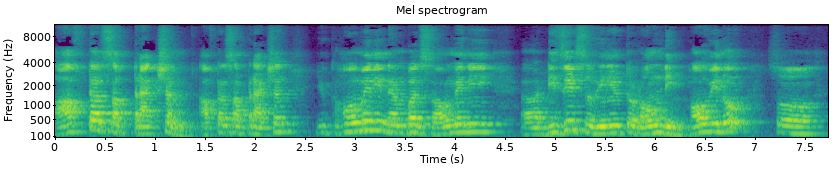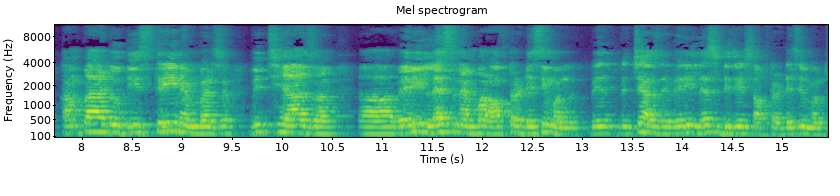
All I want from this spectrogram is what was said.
after subtraction after subtraction you how many numbers how many uh, digits we need to rounding how we know So compared to these three numbers which has a, a very less number after decimal which has a very less digits after decimal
